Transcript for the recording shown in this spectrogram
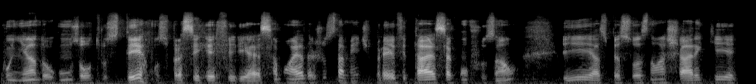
cunhando alguns outros termos para se referir a essa moeda, justamente para evitar essa confusão e as pessoas não acharem que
